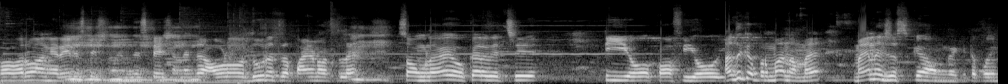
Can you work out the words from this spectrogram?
வ- வருவாங்க. ரயில்வே ஸ்டேஷன் இந்த ஸ்டேஷன்ல இருந்து அவ்வளோ தூரத்துல பயணத்துல. ஸோ அவங்களுக்காக உட்கார வச்சு டீயோ காஃபியோ அதுக்கப்புறமா நம்ம மேனேஜர்ஸ்க்கு அவங்க கிட்ட போய்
